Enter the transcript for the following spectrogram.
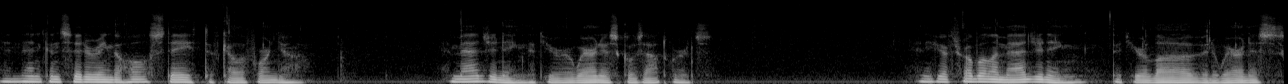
And then considering the whole state of California, imagining that your awareness goes outwards. And if you have trouble imagining that your love and awareness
